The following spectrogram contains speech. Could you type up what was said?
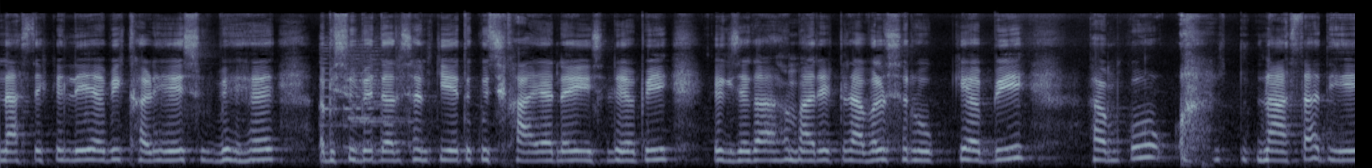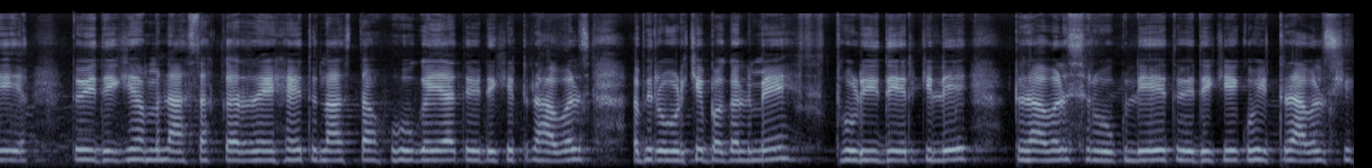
नाश्ते के लिए अभी खड़े हैं, सुबह है। अभी सुबह दर्शन किए तो कुछ खाया नहीं, इसलिए अभी एक जगह हमारे ट्रैवल्स रोक के अभी हमको नाश्ता दिए। तो ये देखिए हम नाश्ता कर रहे हैं तो नाश्ता हो गया। तो ये देखिए ट्रैवल्स अभी रोड के बगल में थोड़ी देर के लिए ट्रैवल्स रोक लिए। तो ये देखिए कोई ट्रैवल्स के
